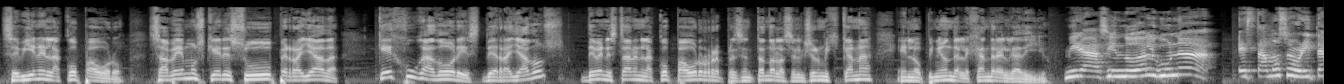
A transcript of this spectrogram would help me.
se viene la Copa Oro. Sabemos que eres súper rayada. ¿Qué jugadores de Rayados deben estar en la Copa Oro representando a la selección mexicana en la opinión de Alejandra Elgadillo? Mira, sin duda alguna, estamos ahorita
